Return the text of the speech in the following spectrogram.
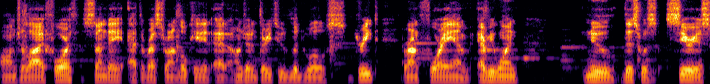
on July 4th, Sunday, at the restaurant located at 132 Ludlow Street around 4 a.m. Everyone knew this was serious,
